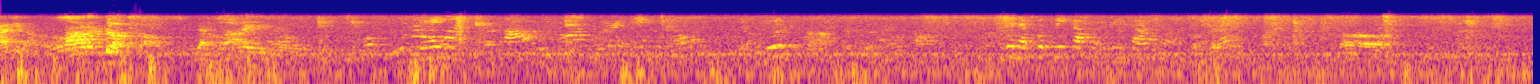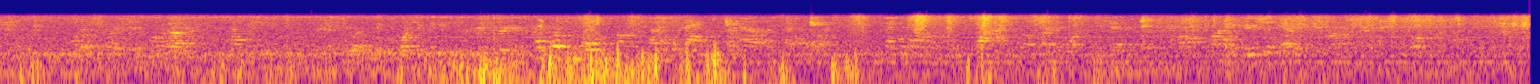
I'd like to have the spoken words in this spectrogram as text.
I get a lot of duck sauce. Got a lot of egg rolls. I put three cups of three sauce?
